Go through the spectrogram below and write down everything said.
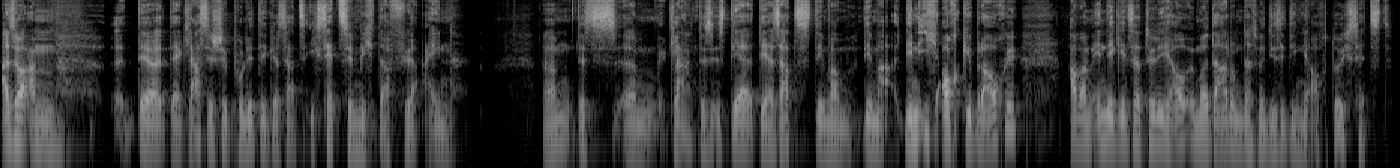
Also am, der, der klassische Politikersatz, ich setze mich dafür ein. Ja, das, ähm, klar, das ist der, der Satz, den, man, den, man, den ich auch gebrauche. Aber am Ende geht es natürlich auch immer darum, dass man diese Dinge auch durchsetzt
